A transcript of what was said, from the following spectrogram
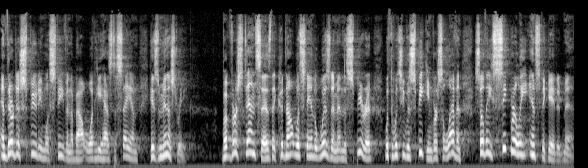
And they're disputing with Stephen about what he has to say in his ministry. But verse 10 says they could not withstand the wisdom and the spirit with which he was speaking. Verse 11, so they secretly instigated men.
